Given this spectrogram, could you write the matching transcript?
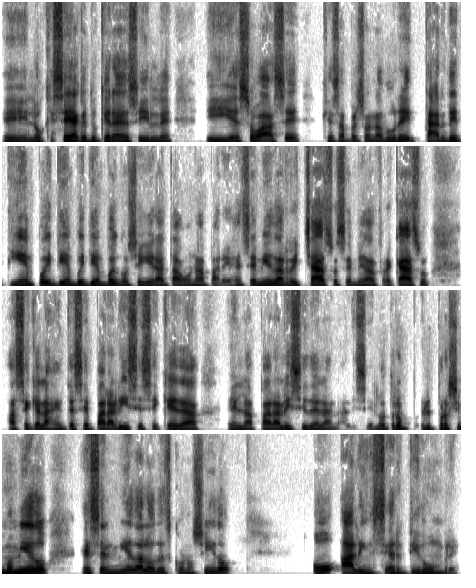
eh, lo que sea que tú quieras decirle, y eso hace que esa persona dure tarde tiempo y tiempo y tiempo en conseguir hasta una pareja. Ese miedo al rechazo, ese miedo al fracaso, hace que la gente se paralice se queda en la parálisis del análisis. El otro, el próximo miedo es el miedo a lo desconocido o a la incertidumbre.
